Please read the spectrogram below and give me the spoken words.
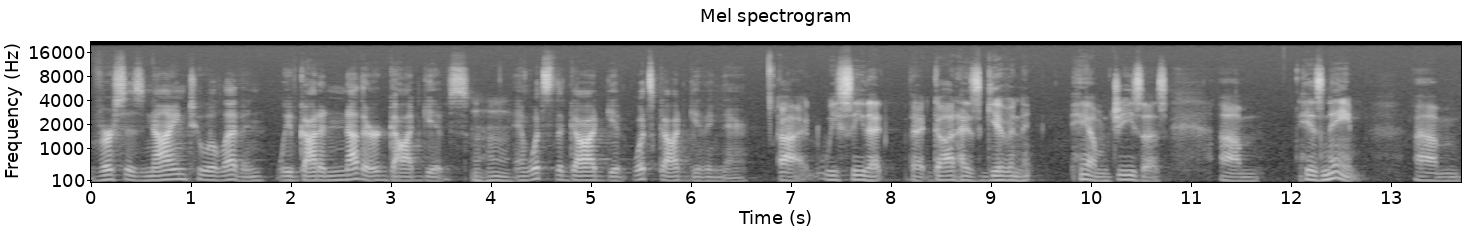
Verses 9 to 11 we've got another god gives. And what's the god give what's god giving there? Uh, we see that, that God has given him, Jesus, um, his name. Um,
